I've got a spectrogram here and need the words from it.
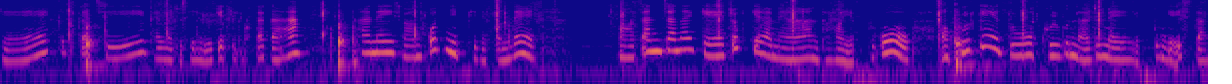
이렇게 끝까지 잘라주세요. 요게 좀 이따가 카네이션 꽃잎이 될 건데 어, 짠짠하게 좁게 하면 더 예쁘고 어, 굵게 해도 굵은 나중에 예쁜 게 있어요.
